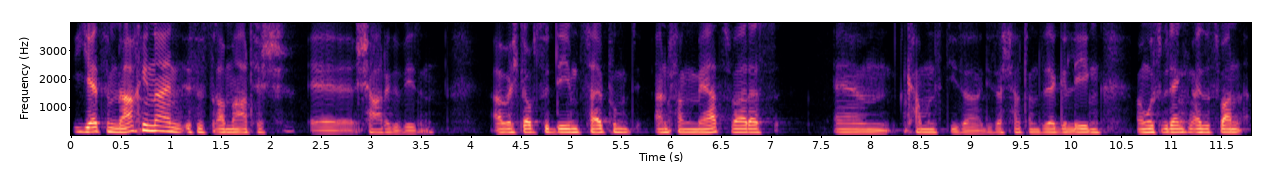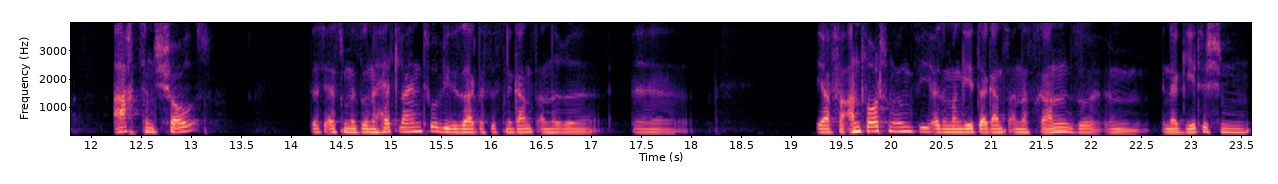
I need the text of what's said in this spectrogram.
Jetzt im Nachhinein ist es dramatisch äh, schade gewesen. Aber ich glaube, zu dem Zeitpunkt, Anfang März war das, ähm, kam uns dieser, dieser Shutdown sehr gelegen. Man muss bedenken, also es waren 18 Shows. Das ist erstmal so eine Headline-Tour. Wie gesagt, das ist eine ganz andere äh, ja, Verantwortung irgendwie. Also man geht da ganz anders ran, so im energetischen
